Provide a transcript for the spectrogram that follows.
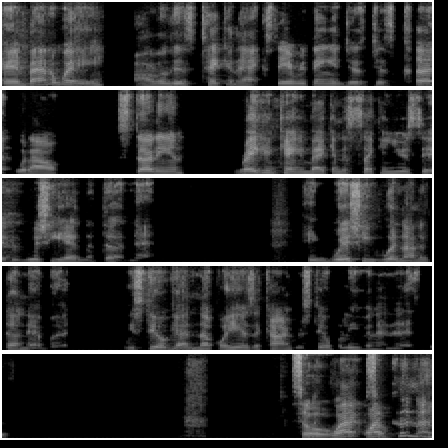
and by the way, all of this taking axe to everything and just just cut without studying Reagan came back in the second year said he wish he hadn't have done that. He wish he would not have done that, but we still got knuckleheads in Congress still believing in that. So why why so, couldn't I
